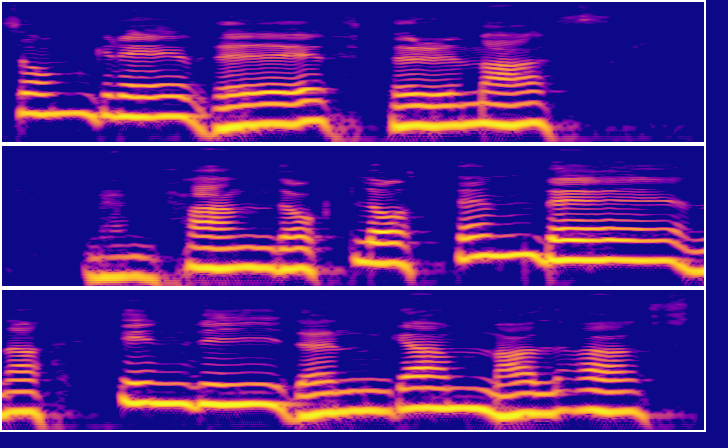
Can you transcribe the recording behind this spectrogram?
som grävde efter mask men fann dock blott en böna invid en gammal ask.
